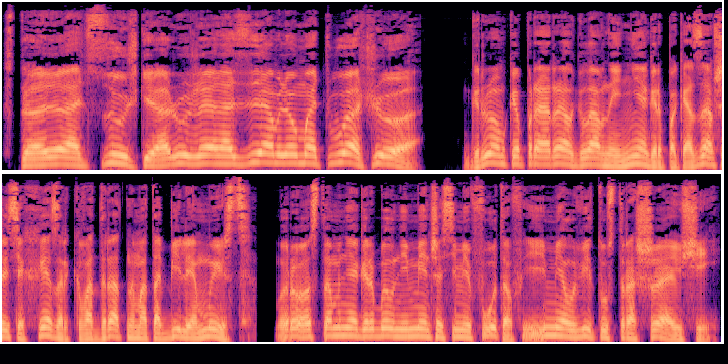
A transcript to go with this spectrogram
«Стоять, сучки! Оружие на землю, мать вашу!» Громко проорал главный негр, показавшийся Хезер квадратным от обилия мышц. Ростом негр был не меньше семи футов и имел вид устрашающий.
